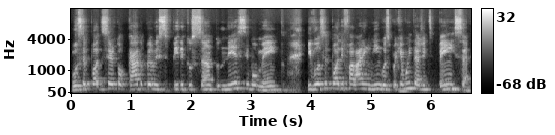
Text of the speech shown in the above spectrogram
você pode ser tocado pelo Espírito Santo nesse momento. E você pode falar em línguas, porque muita gente pensa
